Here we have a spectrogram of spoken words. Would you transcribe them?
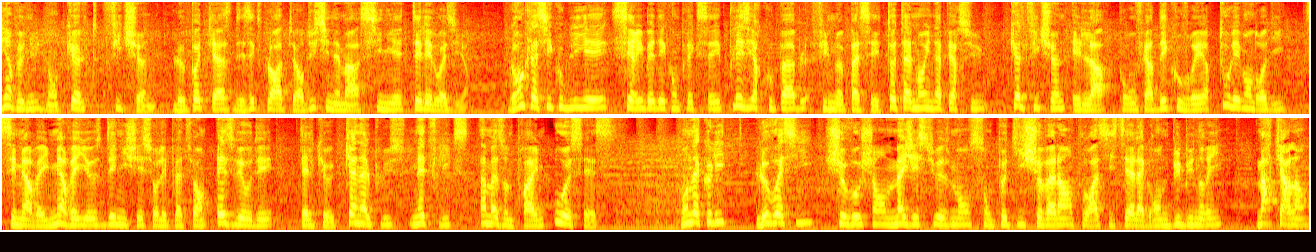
bienvenue dans Cult Fiction, le podcast des explorateurs du cinéma signé Télé Loisirs. Grand classique oublié, série B décomplexée, plaisir coupable, film passé totalement inaperçu, Cult Fiction est là pour vous faire découvrir tous les vendredis ces merveilles merveilleuses dénichées sur les plateformes SVOD telles que Canal+, Netflix, Amazon Prime ou OCS. Mon acolyte, le voici, chevauchant majestueusement son petit chevalin pour assister à la grande bubunerie. Marc Carlin.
